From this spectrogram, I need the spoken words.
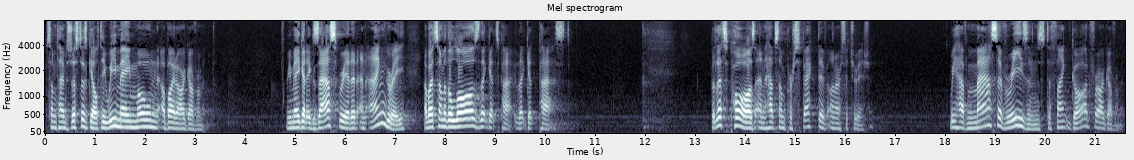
sometimes just as guilty, we may moan about our government. We may get exasperated and angry about some of the laws that, gets pa- that get passed. But let's pause and have some perspective on our situation. We have massive reasons to thank God for our government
